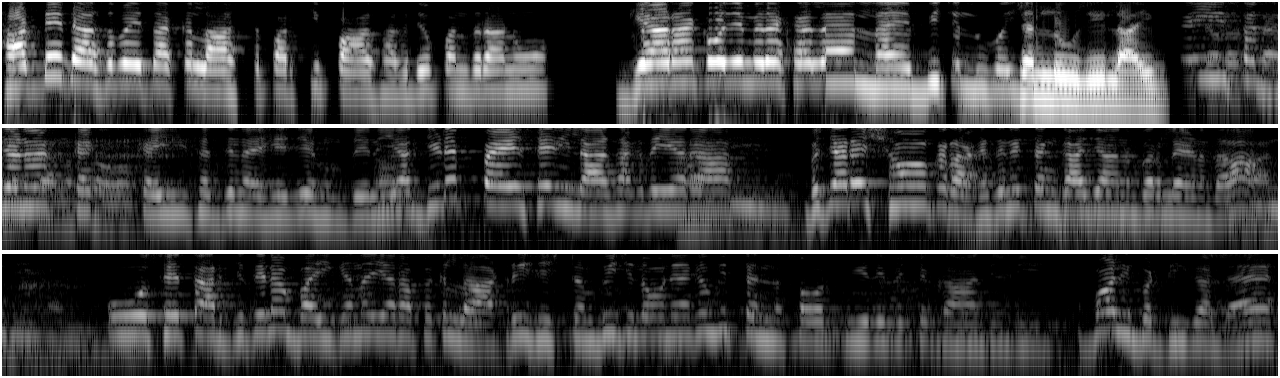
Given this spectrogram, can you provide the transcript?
10:30 ਵਜੇ ਤੱਕ ਲਾਸਟ ਪਰਚੀ ਪਾ ਸਕਦੇ ਹੋ 15 ਨੂੰ। 11 ਕੁ ਵਜੇ ਮੇਰਾ ਖਿਆਲ ਹੈ ਲਾਈਵ ਵੀ ਚੱਲੂ ਬਾਈ। ਚੱਲੂ ਜੀ ਲਾਈਵ ਕਈ ਸੱਜਣ ਕ- ਕਈ ਸੱਜਣ ਇਹੋ ਜਿਹੇ ਹੁੰਦੇ ਨੇ ਯਾਰ ਜਿਹੜੇ ਪੈਸੇ ਨਹੀਂ ਲਾ ਸਕਦੇ ਯਾਰ ਵਿਚਾਰੇ ਸ਼ੌਂਕ ਰੱਖਦੇ ਨੇ ਚੰਗਾ ਜਾਨਵਰ ਲੈਣ ਦਾ। ਹਾਂਜੀ ਹਾਂਜੀ। ਉਸੇ ਤਰਜ ਤੇ ਨਾ ਬਾਈ ਕਹਿੰਦਾ ਯਾਰ ਆਪਾਂ ਇੱਕ ਲਾਟਰੀ ਸਿਸਟਮ ਵੀ ਚਲਾਉਣੇ ਆ ਕਿਉਂਕਿ 300 ਰੁਪਏ ਦੇ ਵਿੱਚ ਗਾਂ ਦੇਣੀ ਬਾਹਲੀ ਵੱਡੀ ਗੱਲ ਹੈ।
